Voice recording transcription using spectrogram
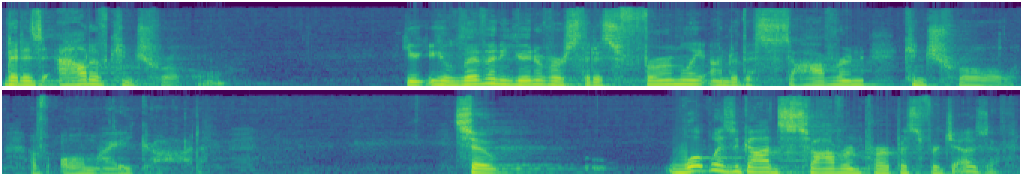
that is out of control. You, you live in a universe that is firmly under the sovereign control of Almighty God. So, what was God's sovereign purpose for Joseph?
